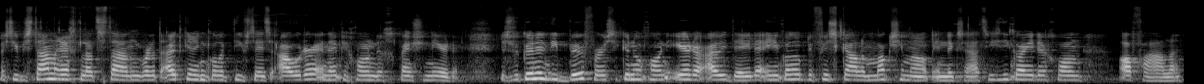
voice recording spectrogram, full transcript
als je die bestaande rechten laat staan, wordt het uitkeringcollectief steeds ouder en heb je gewoon de gepensioneerden. Dus we kunnen die buffers, die kunnen we gewoon eerder uitdelen. En je kan ook de fiscale maxima op indexaties, die kan je er gewoon afhalen.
